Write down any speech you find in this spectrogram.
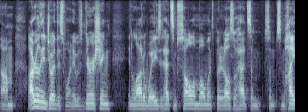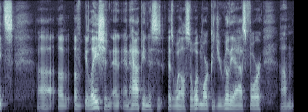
Um, I really enjoyed this one. It was nourishing in a lot of ways. It had some solemn moments, but it also had some some some heights uh, of, of elation and, and happiness as well. So, what more could you really ask for? Um,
